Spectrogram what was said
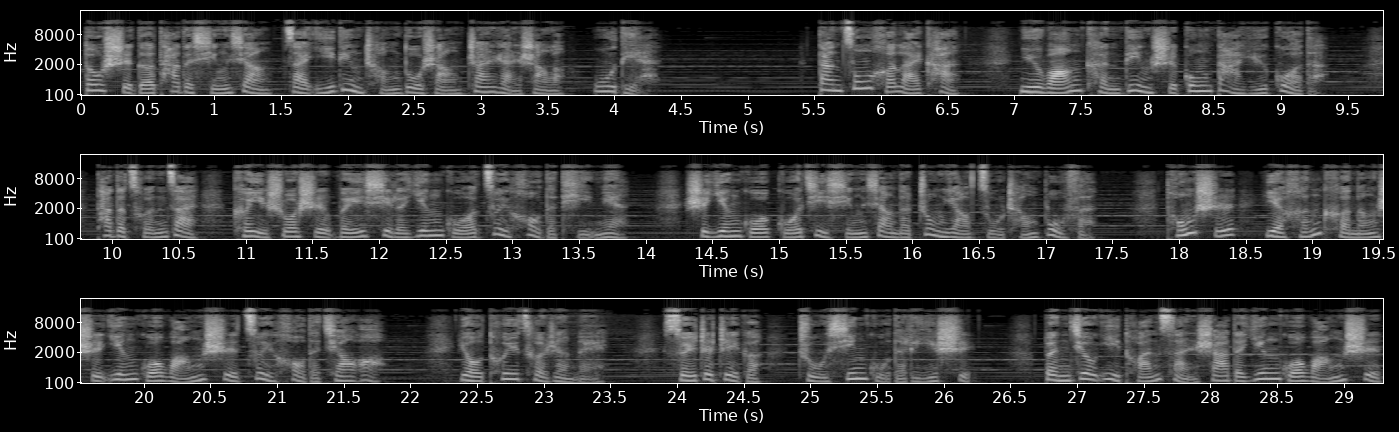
都使得他的形象在一定程度上沾染上了污点。但综合来看，女王肯定是功大于过的。她的存在可以说是维系了英国最后的体面。是英国国际形象的重要组成部分，同时也很可能是英国王室最后的骄傲。有推测认为，随着这个主心骨的离世，本就一团散沙的英国王室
